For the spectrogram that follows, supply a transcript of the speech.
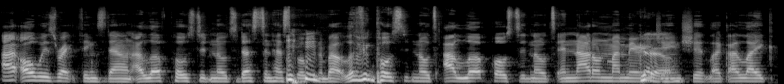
I always write things down. I love post-it notes. Dustin has spoken about loving post-it notes. I love post-it notes, and not on my Mary Girl. Jane shit. Like I like.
